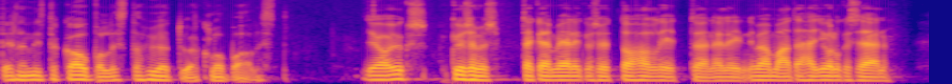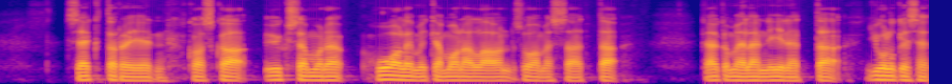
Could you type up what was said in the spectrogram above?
tehdä niistä kaupallista hyötyä globaalisti. Joo, yksi kysymys tekee mieli kysyä tuohon liittyen, eli nimenomaan tähän julkiseen sektoriin, koska yksi semmoinen huoli, mikä monella on Suomessa, että käykö meillä niin, että julkise,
